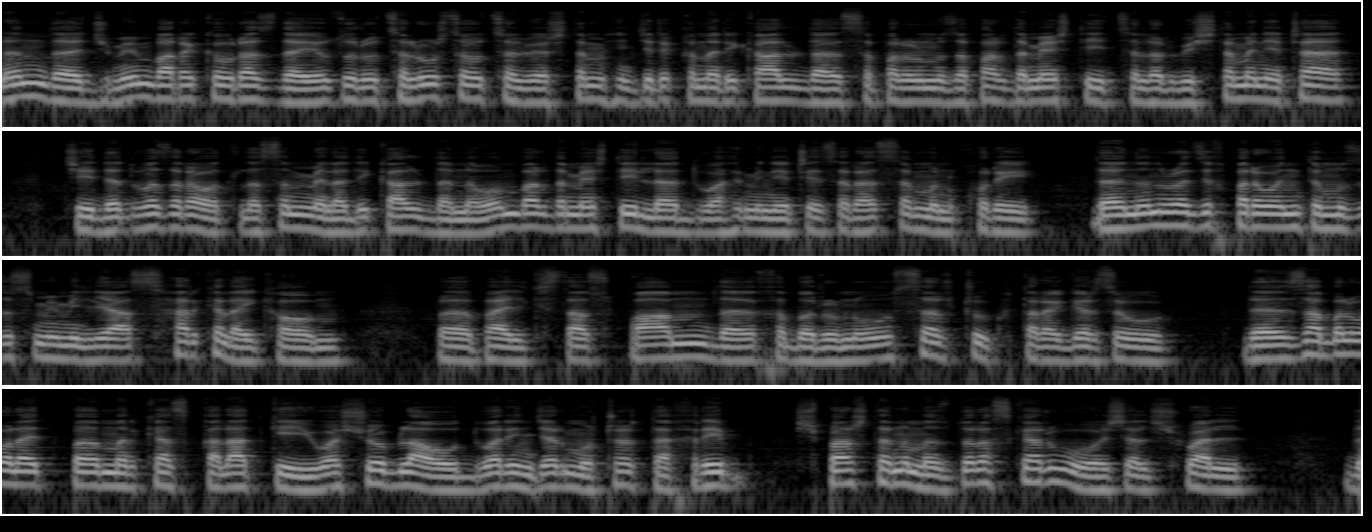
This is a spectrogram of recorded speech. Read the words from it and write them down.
نن د جمعې مبارکه ورځ د یو زرو څلور سوه څلوېښت م هجري قمري کال د سفر المظفر د میاشتې څلور ویشت مه نېټه چې د دوه زره او اتلس م میلادي کال د نومبر د میاشتې له دوهمې نېټې سره سمون خوري. د نن ورځې خپرونې ته مو زه صمیم الیاس هرکلی کوم. په پیل کې ستاسو پام د خبرونو سرټکو ته راګرځوو. د زابل ولایت په مرکز قلات کې یوه شوبله او دوه رینجر موټر تخریب، شپږ تنه مزدور عسکر ووژل شول. د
